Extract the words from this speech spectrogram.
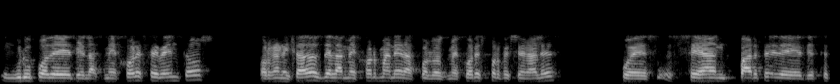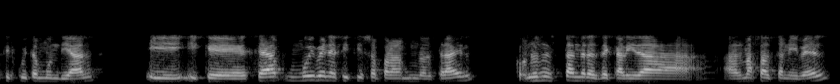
un grupo de, de los mejores eventos organizados de la mejor manera por los mejores profesionales, pues sean parte de, este circuito mundial y, que sea muy beneficioso para el mundo del trail, con unos estándares de calidad al más alto nivel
